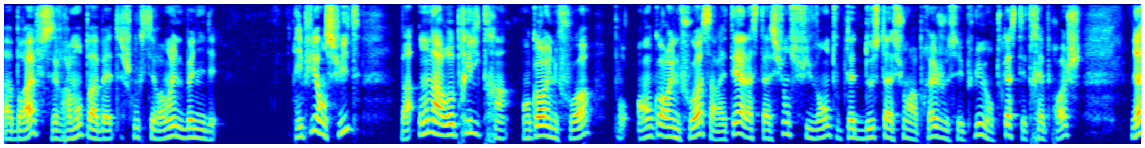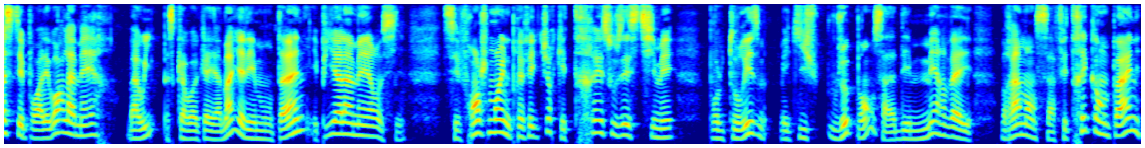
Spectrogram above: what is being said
Euh, bref, c'est vraiment pas bête. Je trouve que c'était vraiment une bonne idée. Et puis ensuite, bah, on a repris le train, encore une fois, pour encore une fois s'arrêter à la station suivante, ou peut-être deux stations après, je sais plus, mais en tout cas c'était très proche. Là c'était pour aller voir la mer. Bah oui, parce qu'à Wakayama, il y a les montagnes, et puis il y a la mer aussi. C'est franchement une préfecture qui est très sous-estimée pour le tourisme, mais qui, je pense, a des merveilles. Vraiment, ça fait très campagne,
